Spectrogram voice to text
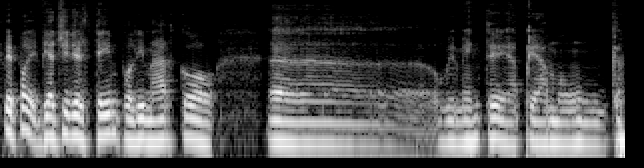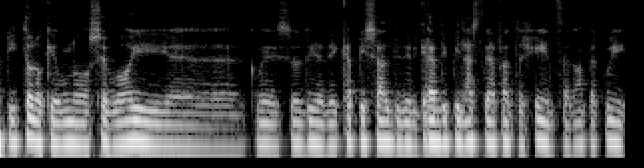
E poi Viaggi del Tempo, lì Marco... Eh, ovviamente apriamo un capitolo che uno, se vuoi, eh, come si dire, dei capisaldi, dei grandi pilastri della fantascienza, no? per cui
